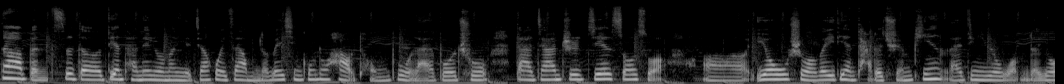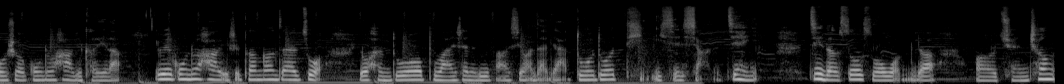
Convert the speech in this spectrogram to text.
那本次的电台内容呢，也将会在我们的微信公众号同步来播出，大家直接搜索“呃优设微电台”的全拼来订阅我们的优设公众号就可以了。因为公众号也是刚刚在做，有很多不完善的地方，希望大家多多提一些小的建议。记得搜索我们的呃全称，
